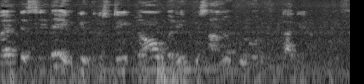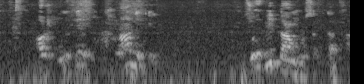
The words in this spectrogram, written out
बैठते सीधे इनकी दृष्टि गाँव गरीब किसानों की ओर उठा गया। और उनके उत्थान के लिए जो भी काम हो सकता था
